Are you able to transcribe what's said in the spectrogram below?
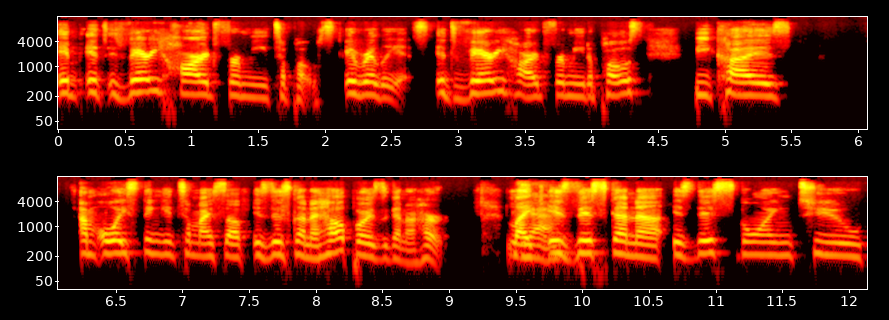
it, it's very hard for me to post. It really is. It's very hard for me to post because I'm always thinking to myself, is this going to help or is it going to hurt? Like, Yeah. is this gonna, is this going to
